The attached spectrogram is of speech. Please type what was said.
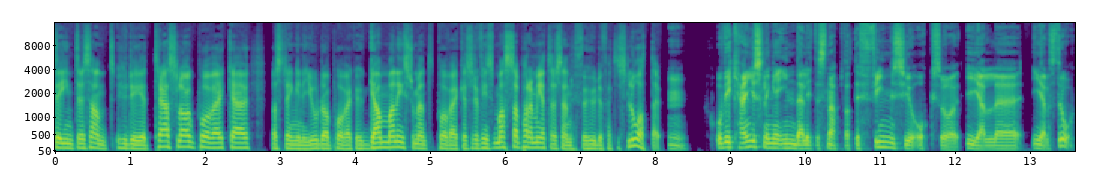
Jätteintressant hur det träslag påverkar, vad strängen är gjord av påverkar, hur gammal instrumentet påverkar. Så det finns massa parametrar sen för hur det faktiskt låter. Och vi kan ju slänga in där lite snabbt att det finns ju också el, eh, elstråk.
